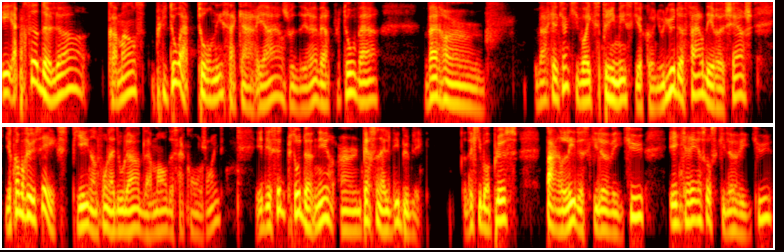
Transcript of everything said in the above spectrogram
Et à partir de là, commence plutôt à tourner sa carrière, je vous dirais, vers plutôt vers, vers un vers quelqu'un qui va exprimer ce qu'il a connu. Au lieu de faire des recherches, il a comme réussi à expier, dans le fond, la douleur de la mort de sa conjointe et décide plutôt de devenir une personnalité publique. C'est-à-dire qu'il va plus parler de ce qu'il a vécu, écrire sur ce qu'il a vécu.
